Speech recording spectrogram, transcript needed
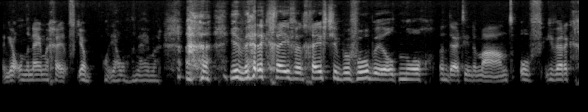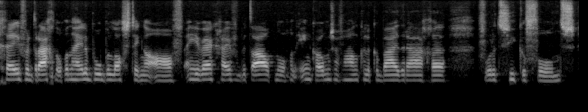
En jouw ondernemer, jouw, jouw ondernemer, je werkgever geeft je bijvoorbeeld nog een dertiende maand, of je werkgever draagt nog een heleboel belastingen af, en je werkgever betaalt nog een inkomensafhankelijke bijdrage voor het ziekenfonds.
